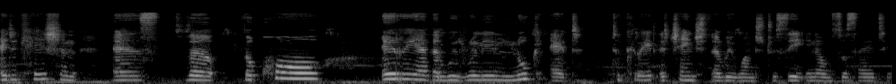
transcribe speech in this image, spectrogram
education as the the core area that we really look at to create a change that we want to see in our society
